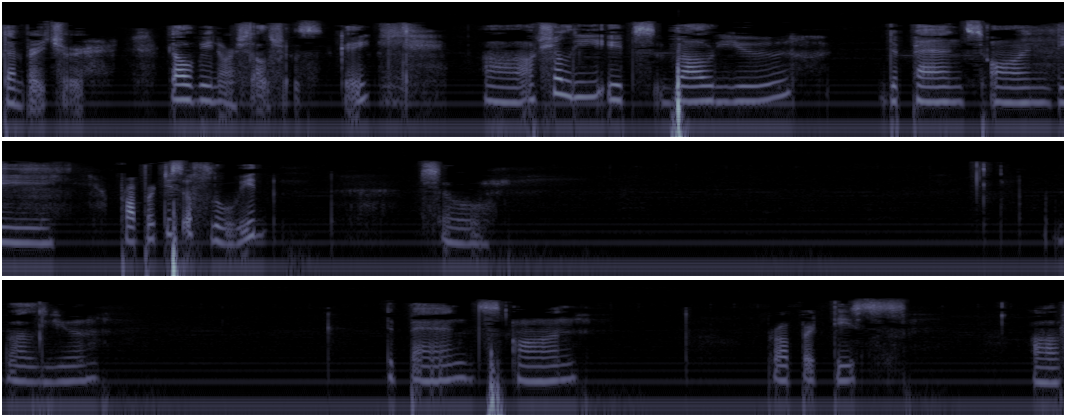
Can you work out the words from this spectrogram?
temperature, Kelvin or Celsius. Okay. Uh, actually, its value depends on the properties of fluid so value depends on properties of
